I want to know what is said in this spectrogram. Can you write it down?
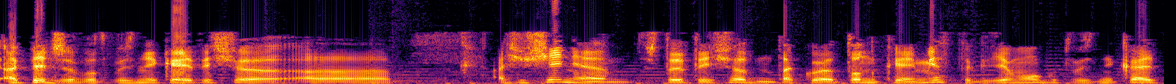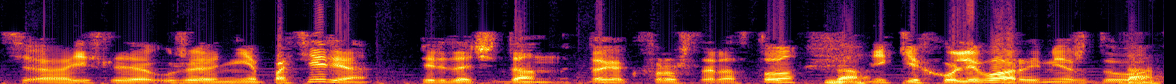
опять же, вот возникает еще э, ощущение, что это еще одно такое тонкое место, где могут возникать, э, если уже не потеря передачи данных, да, как в прошлый раз, то да. некие холивары между да.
